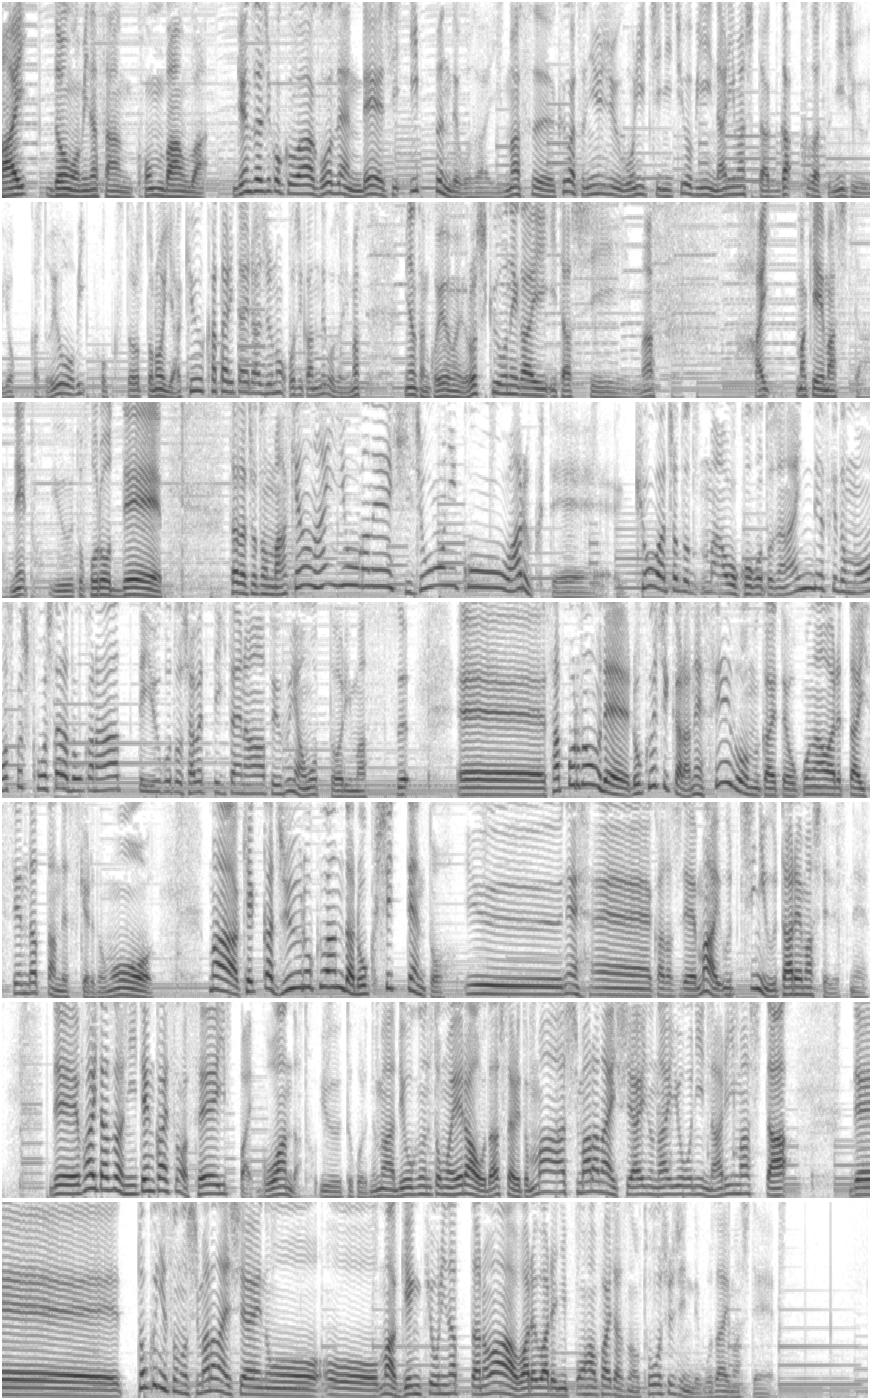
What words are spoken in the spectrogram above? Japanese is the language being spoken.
はいどうも皆さんこんばんは。現在時刻は午前0時1分でございます。9月25日日曜日になりましたが9月24日土曜日フォックストロットの野球語りたいラジオのお時間でございます。皆さん今宵もよろしくお願いいたします。はい負けましたねというところでただちょっと負けの内容がね、非常にこう悪くて、今日はちょっとまあお小言じゃないんですけども、う少しこうしたらどうかなっていうことを喋っていきたいなというふうには思っております。えー、札幌ドームで6時からね、西武を迎えて行われた一戦だったんですけれども、まあ、結果16安打6失点というね、えー、形で、まあ、うちに打たれましてですね。で、ファイターズは2点返すのが精一杯、5安打というところで、まあ、両軍ともエラーを出したりと、まあ、締まらない試合の内容になりました。で、特にその締まらない試合の、まあ、元凶になったのは、我々日本ハムファイターズの投手陣でございまして、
